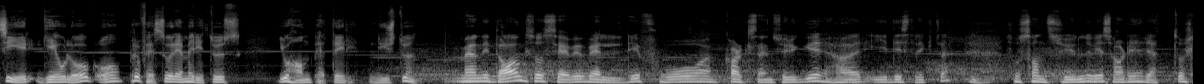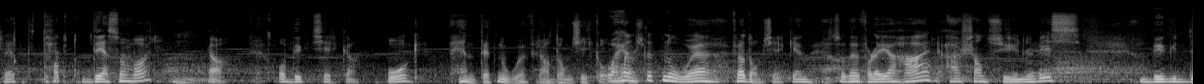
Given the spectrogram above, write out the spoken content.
sier geolog og professor emeritus Johan Petter Nystuen. Men i dag så ser vi veldig få kalksteinsrygger her i distriktet. Så sannsynligvis har de rett og slett tatt det som var, ja, og bygd kirka. Og hentet noe fra domkirken? Og hentet noe fra domkirken. Så den fløya her er sannsynligvis bygd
